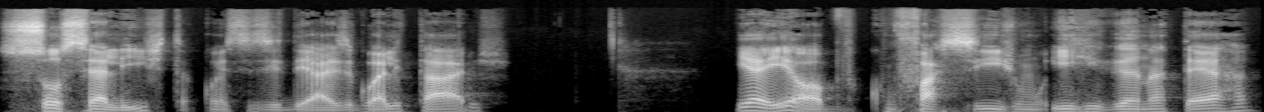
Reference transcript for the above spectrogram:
socialista, com esses ideais igualitários. E aí, óbvio, com fascismo irrigando a terra,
